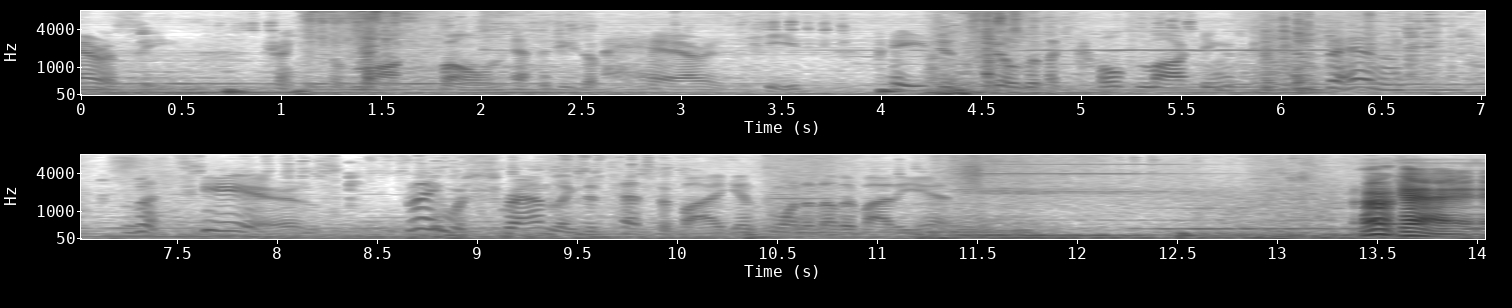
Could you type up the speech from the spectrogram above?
Heresy. Trinkets of mock bone, effigies of hair and teeth, pages filled with occult markings, and then the tears. They were scrambling to testify against one another by the end. Okay.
